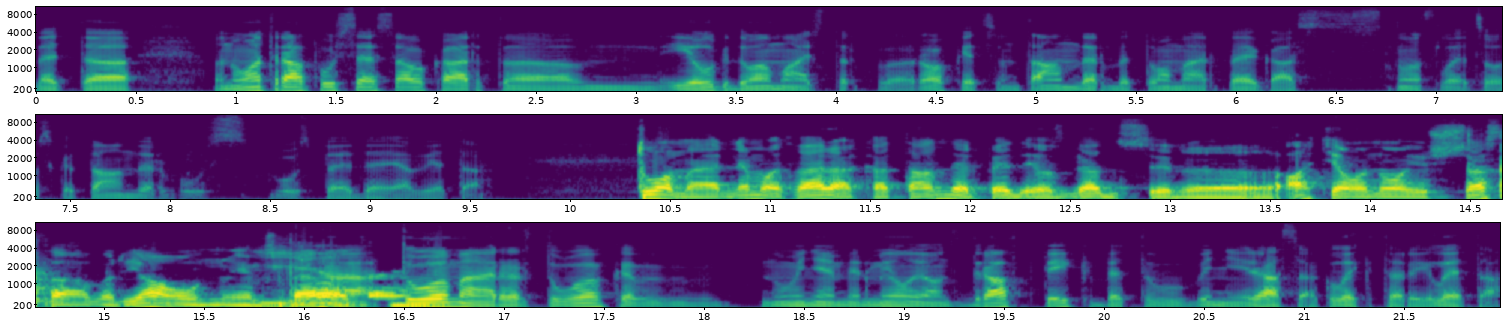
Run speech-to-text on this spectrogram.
Bet, uh, un otrā pusē savukārt uh, ilgi domāju starp Rockets un Thunder, bet tomēr beigās noslēdzos, ka Thunder būs, būs pēdējā vietā. Tomēr, ņemot vērā, ka Thunder pēdējos gados ir uh, atjaunojuši sastāvu ar jauniem spēlētājiem. Tomēr ar to, ka nu, viņiem ir miljons draft pick, bet viņi ir jāsāk likt arī lietā.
